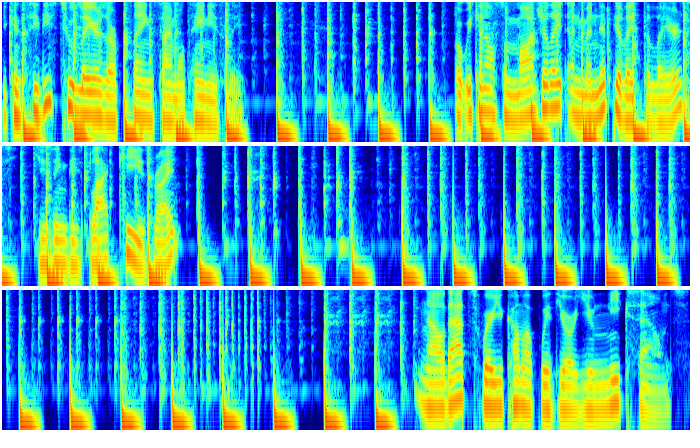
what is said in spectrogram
you can see these two layers are playing simultaneously. But we can also modulate and manipulate the layers using these black keys, right? Now that's where you come up with your unique sounds.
